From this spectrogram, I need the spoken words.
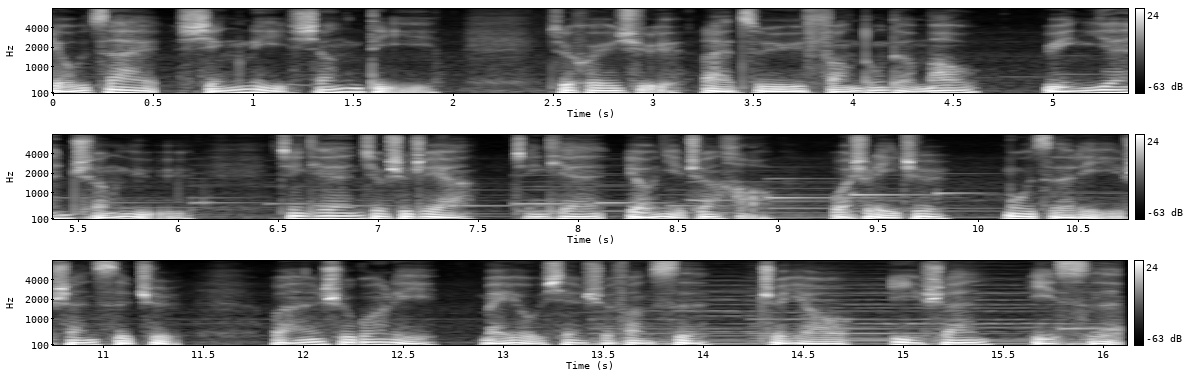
留在行李箱底。最后一曲来自于房东的猫，云烟成雨。今天就是这样，今天有你真好。我是李志，木子李山寺志。晚安时光里没有现实放肆，只有一山一寺。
